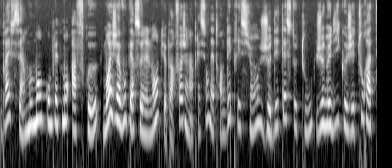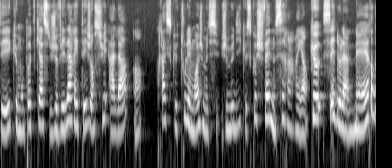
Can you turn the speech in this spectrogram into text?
Bref, c'est un moment complètement affreux. Moi, j'avoue personnellement que parfois j'ai l'impression d'être en dépression, je déteste tout, je me dis que j'ai tout raté, que mon podcast, je vais l'arrêter, j'en suis à là, hein, presque tous les mois, je me, dis que ce que je fais ne sert à rien, que c'est de la merde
